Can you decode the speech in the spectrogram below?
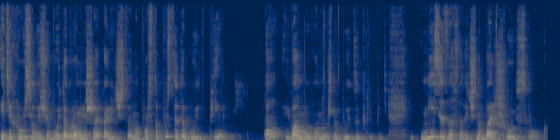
Этих русел еще будет огромнейшее количество, но просто пусть это будет первый, да, и вам его нужно будет закрепить. Месяц достаточно большой срок.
